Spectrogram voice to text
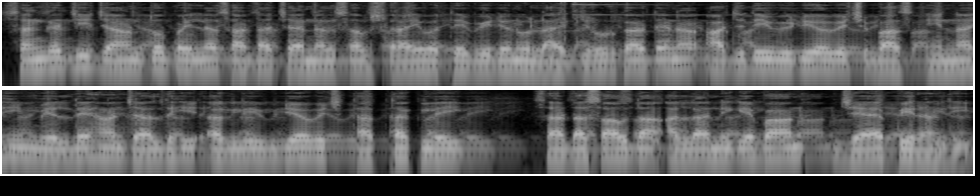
ਸੰਗਤ ਜੀ, ਜਾਣ ਤੋਂ ਪਹਿਲਾਂ ਸਾਡਾ ਚੈਨਲ ਸਬਸਕ੍ਰਾਈਬ ਅਤੇ ਵੀਡੀਓ ਨੂੰ ਲਾਈਕ ਜ਼ਰੂਰ ਕਰ ਦੇਣਾ। ਅੱਜ ਦੀ ਵੀਡੀਓ ਵਿੱਚ ਬਸ ਇੰਨਾ ਹੀ। ਮਿਲਦੇ ਹਾਂ ਜਲਦ ਹੀ ਅਗਲੀ ਵੀਡੀਓ ਵਿੱਚ। ਤਦ ਤੱਕ ਲਈ ਸਾਡਾ ਸਭ ਦਾ ਅੱਲਾ ਨਿਗਹਿਬਾਨ ਜੈ ਪੀਰਾਂ ਦੀ।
